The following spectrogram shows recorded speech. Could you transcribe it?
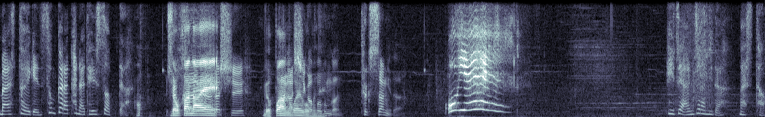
마스터에겐 손가락 하나 될 수 없다. 어, 너가 나의. 몇 번 하는 거야 이거 보네 건 특상이다. 이제 안전합니다, 마스터.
